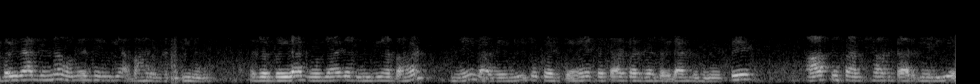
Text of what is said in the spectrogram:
वैराग्य न होने से इंद्रिया बाहर भटती है तो जब वैराग्य हो जाएगा तो इंद्रिया बाहर नहीं लागेंगी तो कहते हैं, तथा कर वैराग्य होने से आत्म साक्षात्कार के लिए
